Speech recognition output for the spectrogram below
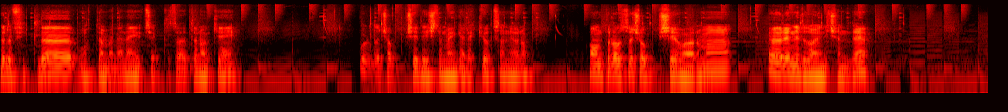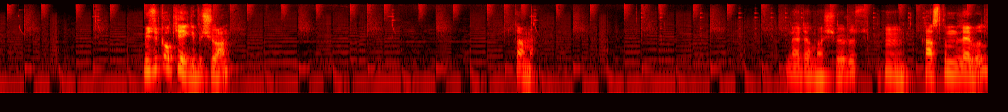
Grafikler muhtemelen en yüksekti zaten okey. Burada çok bir şey değiştirmeye gerek yok sanıyorum. Kontrolse çok bir şey var mı? Öğreniriz oyun içinde. Müzik okey gibi şu an. Tamam. Nereden başlıyoruz? Hmm, custom level.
